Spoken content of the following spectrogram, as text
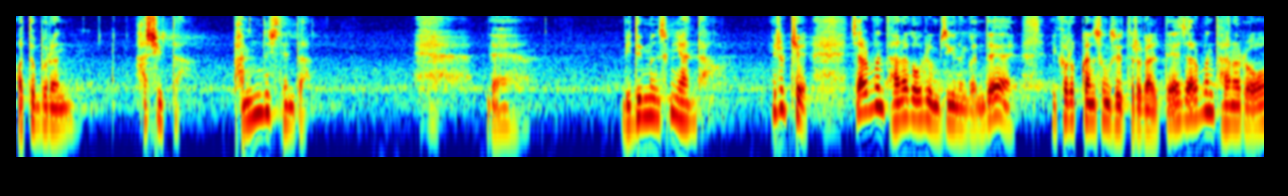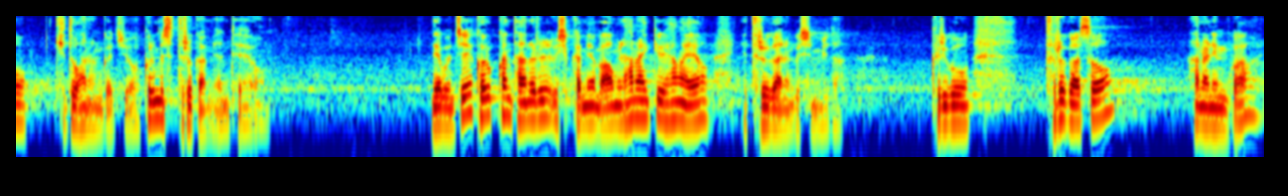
어떤 분은 할 수 있다. 반드시 된다. 네. 믿으면 승리한다. 이렇게 짧은 단어가 우리 움직이는 건데 이 거룩한 성소에 들어갈 때 짧은 단어로 기도하는 거죠. 그러면서 들어가면 돼요. 네 번째, 거룩한 단어를 의식하며 마음을 하나님께 향하여 들어가는 것입니다. 그리고 들어가서 하나님과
